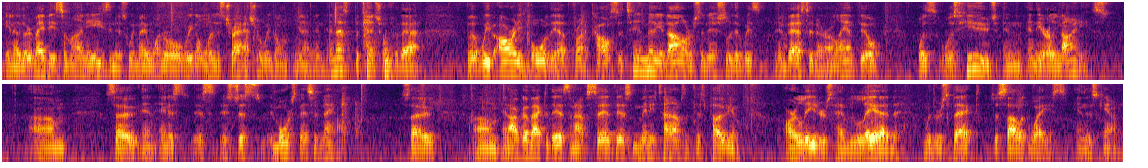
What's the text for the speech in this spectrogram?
you know, there may be some uneasiness. We may wonder, well, are we going to lose trash? Are we going, you know, and, and that's potential for that. But we've already bore the upfront cost. The $10 million initially that was invested in our landfill was, was huge in, in the early 90s. Um, so, and, and it's, it's, it's just more expensive now. So, um, and I'll go back to this, and I've said this many times at this podium. Our leaders have led with respect to solid waste in this county.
